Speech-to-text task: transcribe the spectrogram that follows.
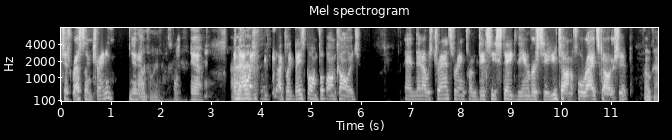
just wrestling training. You know, Definitely. yeah. And then I Uh, went. I played baseball and football in college, and then I was transferring from Dixie State to the University of Utah on a full ride scholarship. Okay.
